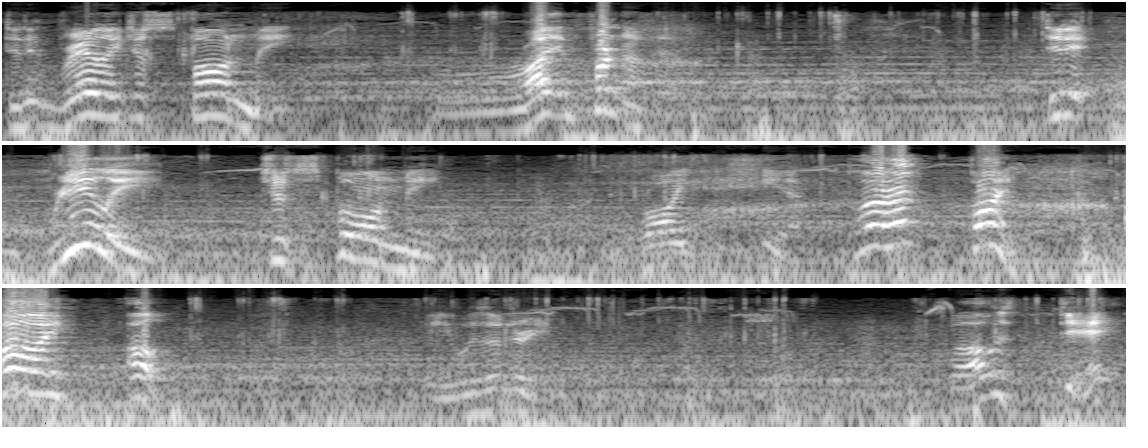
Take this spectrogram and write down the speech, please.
Did it really just spawn me? Right in front of him? Did it really just spawn me? Right here. Alright, fine. Bye! Oh. He was a dream. Well, that was dick.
